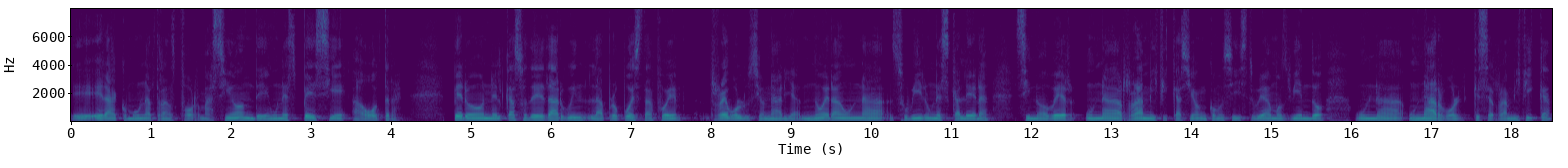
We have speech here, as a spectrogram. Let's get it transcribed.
era como una transformación de una especie a otra. Pero en el caso de Darwin, la propuesta fue revolucionaria. No era una subir una escalera, sino ver una ramificación, como si estuviéramos viendo una, un árbol que se ramifica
